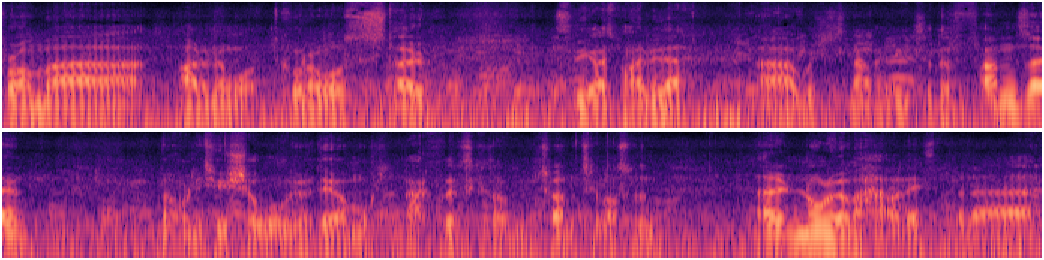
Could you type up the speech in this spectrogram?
from, uh, I don't know what corner it was, Stowe. So the guys behind me there, Uh, we're just now heading to the fan zone. Not really too sure what we're going to do. I'm walking backwards because I'm trying not to get lost with them. I don't normally wear my hat with this, but uh,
